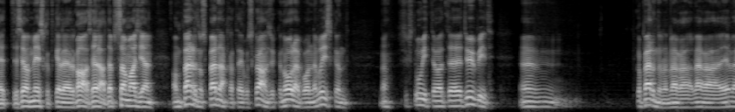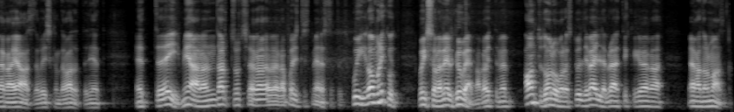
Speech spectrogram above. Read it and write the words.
et see on meeskond, kellel kaasa elada, täpselt sama asi on, on Pärnus pärnakatega, kus ka on niisugune noorepoolne võistkond, noh, niisugused huvitavad äh, tüübid ka Pärnul on väga-väga-väga hea seda võistkonda vaadata, nii et, et ei, mina olen Tartu suhtes väga-väga positiivselt meelestatud, kuigi loomulikult võiks olla veel kõvem, aga ütleme antud olukorrast tuldi välja praegu ikkagi väga, väga normaalselt.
